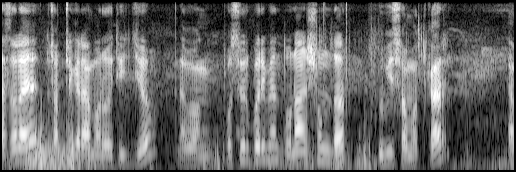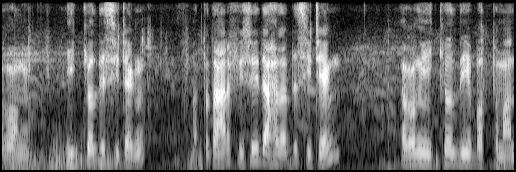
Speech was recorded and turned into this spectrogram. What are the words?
আসলে চট্টগ্রামের ঐতিহ্য এবং প্রচুর পরিমাণ দোনা সুন্দর, খুবই চমৎকার এবং ইকল দি সিটেং অর্থাৎ তার পিছিয়ে দেখা যাচ্ছে সিটাং এবং ইকল দিয়ে বর্তমান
